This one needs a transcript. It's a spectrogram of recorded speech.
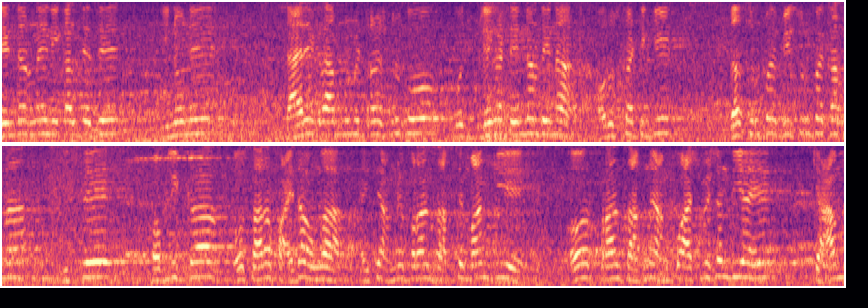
टेंडर नहीं निकालते से इन्होंने डायरेक्ट रामनवमी ट्रस्ट को वो झूले का टेंडर देना और उसका टिकट दस रुपये बीस रुपये करना, इससे पब्लिक का बहुत सारा फ़ायदा होगा। ऐसे हमने प्रान साहब से मांग की है और प्राण साहब ने हमको आश्वासन दिया है कि हम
